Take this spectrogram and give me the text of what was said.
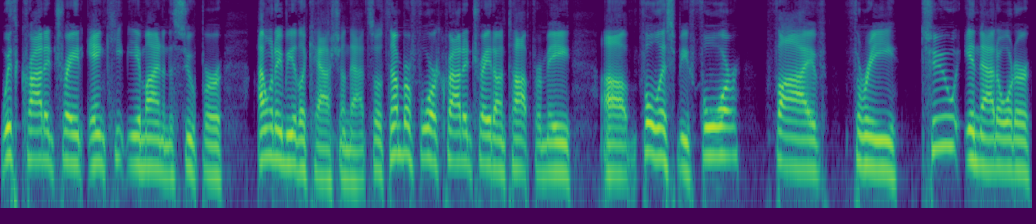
with crowded trade and keep me in mind in the super, I want to be able to cash on that. So it's number four, crowded trade on top for me. Uh, full list be four, five, three, two in that order.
